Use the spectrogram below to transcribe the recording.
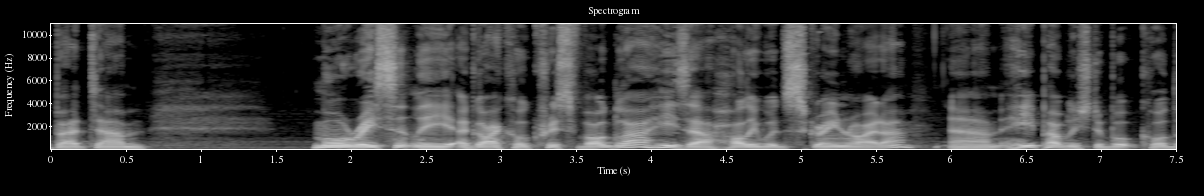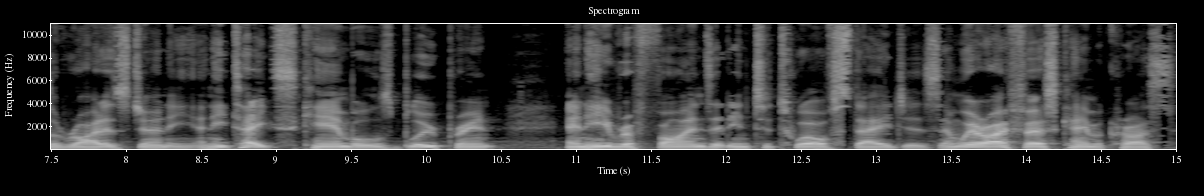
But um, more recently, a guy called Chris Vogler, he's a Hollywood screenwriter. Um, he published a book called The Writer's Journey, and he takes Campbell's blueprint and he refines it into 12 stages. And where I first came across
